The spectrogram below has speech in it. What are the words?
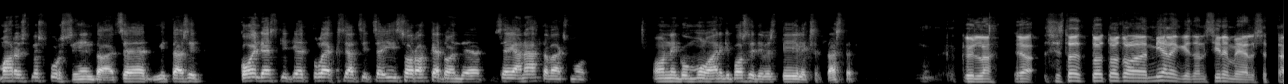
mahdollisesti myös kurssihintaa. Että se, mitä sitten Coindeskikin, että tuleeko sieltä sitten se iso raketointi, se jää nähtäväksi, mutta on niin kuin, mulla ainakin positiiviset fiilikset tästä. Kyllä, ja siis tuo, tuo, tuo, tuo mielenkiintoinen siinä mielessä, että,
